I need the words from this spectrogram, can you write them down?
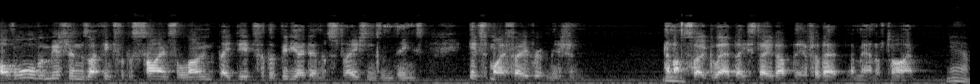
of all the missions I think for the science alone they did for the video demonstrations and things. It's my favourite mission, and I'm so glad they stayed up there for that amount of time. Yeah.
